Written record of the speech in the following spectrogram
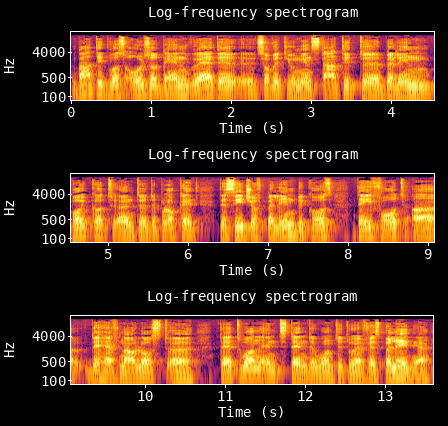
But it was also then where the uh, Soviet Union started the Berlin boycott and uh, the blockade the siege of Berlin because they thought uh, they have now lost uh, that one and then they wanted to have West Berlin, yeah.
